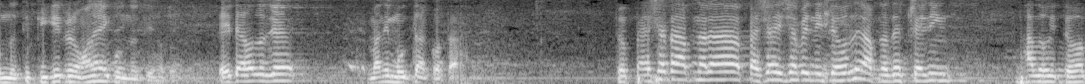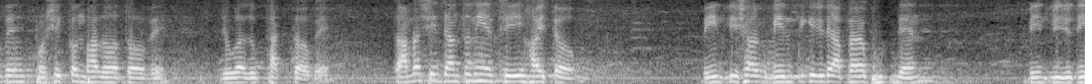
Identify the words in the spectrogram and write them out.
উন্নতি, ক্রিকেটের অনেক উন্নতি হবে। এটা হলো যে মানে মুদ্রা কথা। তো পেশাটা আপনারা, পেশা হিসাবে নিতে হলে আপনাদের ট্রেনিং ভালো হইতে হবে, প্রশিক্ষণ ভালো হতে হবে, যোগাযোগ থাকতে হবে। তো আমরা সিদ্ধান্ত নিয়েছি, হয়তো বিএনপি সরকার বিএনপিকে যদি আপনারা ভোট দেন, বিএনপি যদি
